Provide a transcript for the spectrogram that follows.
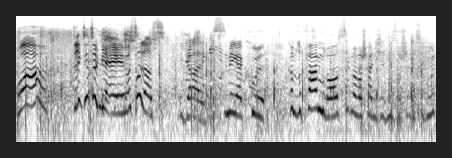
Wow. Direkt hinter mir, ey. Was soll das? Egal. Das ist mega cool. Kommen so Farben raus. Sieht man wahrscheinlich jetzt nicht so, nicht so gut.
